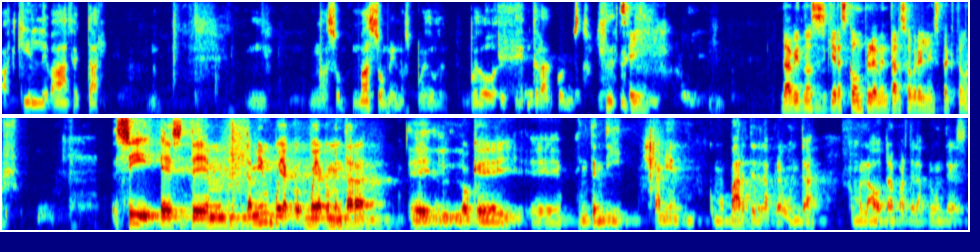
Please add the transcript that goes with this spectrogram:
¿A quién le va a afectar? Mm, más, o, más o menos puedo, puedo entrar con esto. Sí. David, no sé si quieres complementar sobre el inspector. Sí, este, también voy a, voy a comentar eh, lo que eh, entendí también como parte de la pregunta, como la otra parte de la pregunta es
